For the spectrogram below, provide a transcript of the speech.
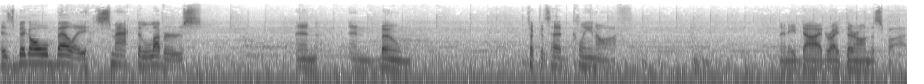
His big old belly smacked the levers, and and boom, took his head clean off, and he died right there on the spot.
